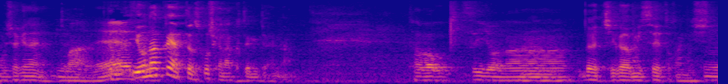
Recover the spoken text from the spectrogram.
申し訳ないなみたいな、まあね。夜中やってる少しかなくてみたいなタバコきついよな。だから違う店とかにして、う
